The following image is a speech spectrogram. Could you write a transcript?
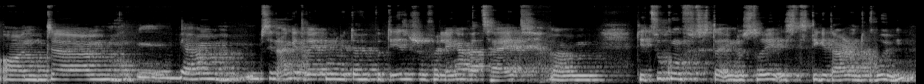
Und ähm, wir haben, sind angetreten mit der Hypothese schon vor längerer Zeit, ähm, die Zukunft der Industrie ist digital und grün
